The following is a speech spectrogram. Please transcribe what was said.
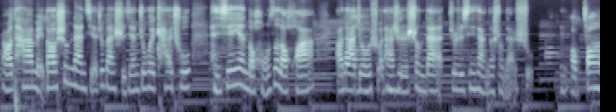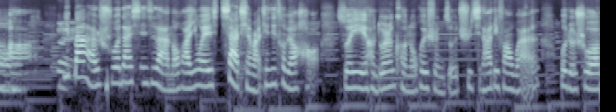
然后它每到圣诞节这段时间就会开出很鲜艳的红色的花。然后大家就说它是圣诞，就是新西兰的圣诞树，嗯，好棒啊！一般来说，在新西兰的话，因为夏天嘛，天气特别好，所以很多人可能会选择去其他地方玩，或者说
